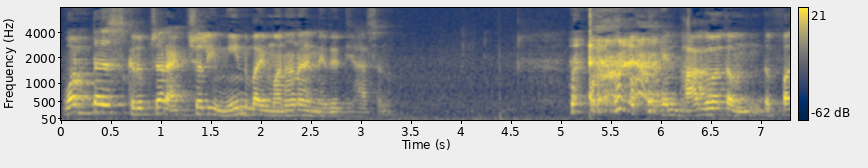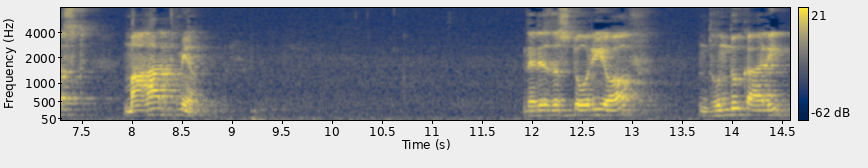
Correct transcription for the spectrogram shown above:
what does scripture actually mean by manana and nididhyasana? In Bhagavatam, the first Mahatmya, there is the story of Dhundukari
